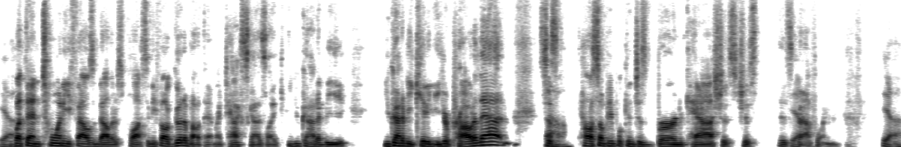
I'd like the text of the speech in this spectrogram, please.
Yeah. But then twenty thousand dollars plus. And he felt good about that. My tax guy's like, you gotta be, you gotta be kidding. You're proud of that. It's just uh-huh. how some people can just burn cash. It's just it's yeah. baffling. Yeah.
